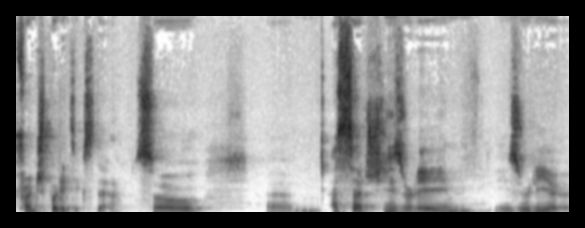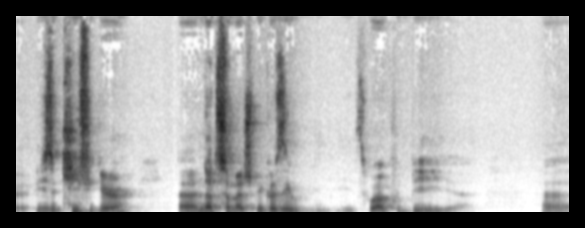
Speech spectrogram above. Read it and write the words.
French politics there. So, um, as such, he's really he's really a, he's a key figure. Uh, not so much because he, his work would be uh,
